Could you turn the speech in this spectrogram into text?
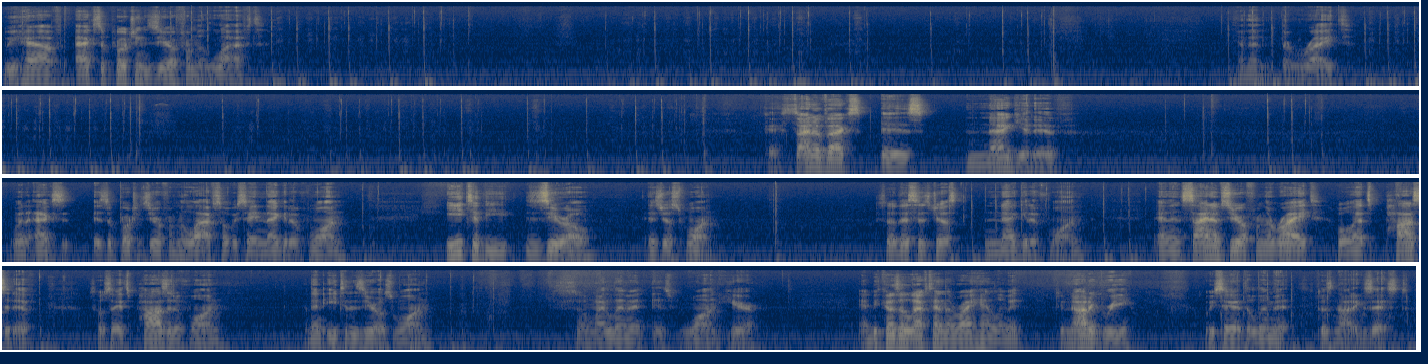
We have x approaching 0 from the left. And then the right. Okay, sign of x is negative when x is approaching 0 from the left, so we say negative 1. e to the 0 is just 1. So this is just negative 1. And then sign of 0 from the right, well, that's positive. So we'll say it's positive 1. And then e to the 0 is 1. So my limit is 1 here. And because the left hand and the right hand limit do not agree, we say that the limit does not exist.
